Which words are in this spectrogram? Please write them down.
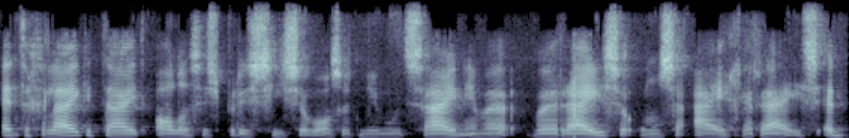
En tegelijkertijd, alles is precies zoals het nu moet zijn. En we, we reizen onze eigen reis. En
